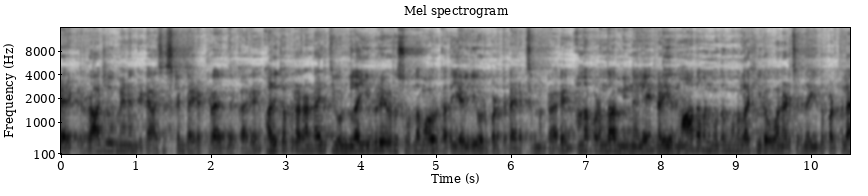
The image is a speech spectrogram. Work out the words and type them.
டைரக்டர் ராஜீவ் மேனன் கிட்ட அசிஸ்டன்ட் டைரக்டராக இருந்திருக்காரு. அதுக்கப்புறம் ரெண்டாயிரத்தி ஒன்றில் இவரே ஒரு சொந்தமாக ஒரு கதையை எழுதி ஒரு படத்தை டைரக்ஷன் பண்ணுறாரு அந்த படம் தான் மின்னலே. நடிகர் மாதவன் முதல் முதலாக ஹீரோவாக நடிச்சிருந்த இந்த படத்தில்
